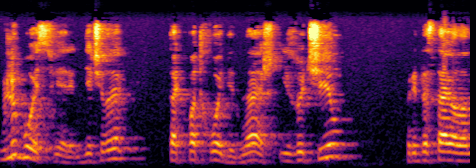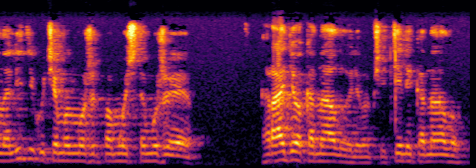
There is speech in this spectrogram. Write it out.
в любой сфере, где человек так подходит, знаешь, изучил, предоставил аналитику, чем он может помочь тому же радиоканалу или вообще телеканалу,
